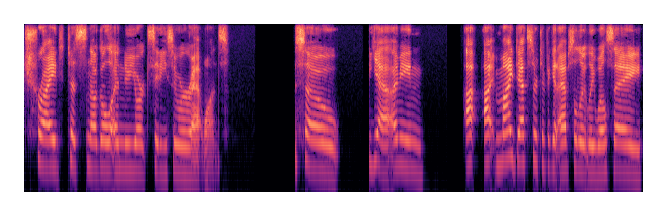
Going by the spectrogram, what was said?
tried to snuggle a New York City sewer rat once. So yeah, I mean I I my death certificate absolutely will say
